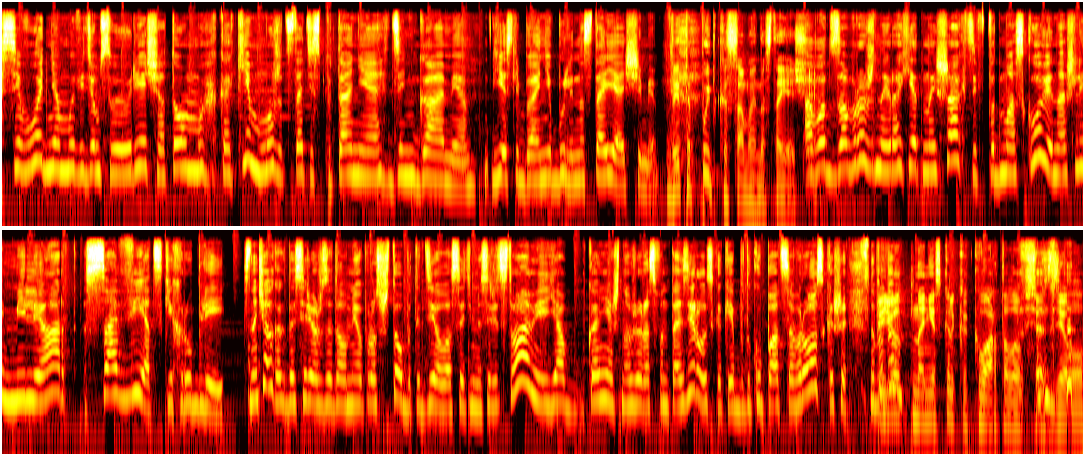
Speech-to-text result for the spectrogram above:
Сегодня мы ведем свою речь о том, каким может стать испытание деньгами, если бы они были настоящими. Да это пытка самая настоящая. А вот в заброшенной ракетной шахте в Подмосковье нашли миллиард советских рублей. Сначала, когда Сереж задал мне вопрос, что бы ты делала с этими средствами, я, конечно, уже расфантазировалась, как я буду купаться в роскоши. Но потом Вперед на несколько кварталов все сделал.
